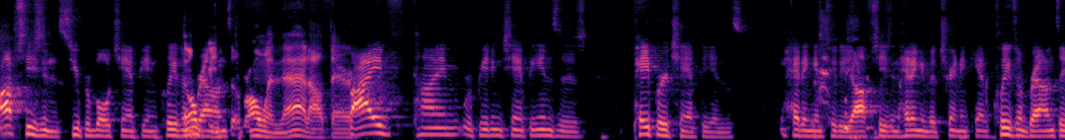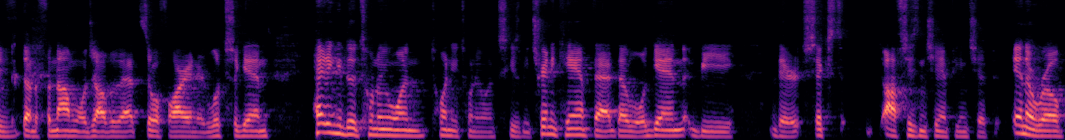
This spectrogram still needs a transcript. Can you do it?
offseason Super Bowl champion Cleveland Don't Browns. throwing that out there. Five-time repeating champions is paper champions heading into the offseason, heading into training camp. Cleveland Browns, they've done a phenomenal job of that so far, and it looks again heading into 21, 2021, excuse me, training camp that that will again be their sixth offseason championship in a row.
